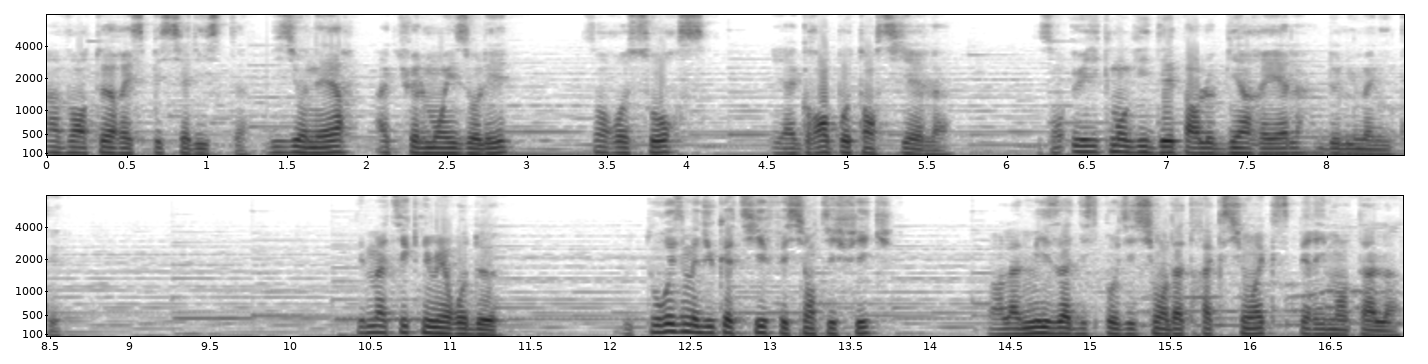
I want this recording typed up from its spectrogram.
inventeurs et spécialistes, visionnaires actuellement isolés, sans ressources et à grand potentiel, qui sont uniquement guidés par le bien réel de l'humanité. Thématique numéro 2. Le tourisme éducatif et scientifique par la mise à disposition d'attractions expérimentales,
